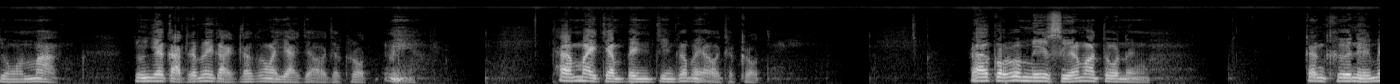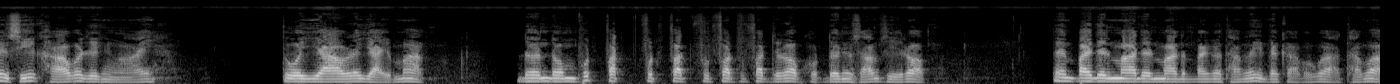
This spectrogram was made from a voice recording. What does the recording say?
ยุงมันมาก ยุงจะกัดหรือไม่กัดเราก็ไม่อยากจะออกจากกรด ถ้าไม่จำเป็นจริงก็ไม่ออกจากกรดปรากฏว่ามีเสือมาตัวหนึ่งกลางคืนเห็นเป็นสีขาวก็จะหงาย ตัวยาวและใหญ่มาก เดินดมฟุดฟัดฟุดฟัดฟุดฟัดฟุดฟัดรอบกดเดินอยู่สามสี่รอบ เดินไปเดินมาเดินมาเดินไปก็ถามท่านอินทกาบอกว่า ถามว่า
